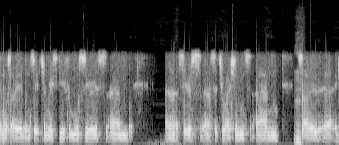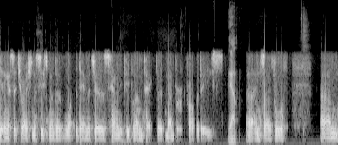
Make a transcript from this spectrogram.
and also urban search and rescue for more serious. Uh, serious uh, situations. Um, mm. So, uh, getting a situation assessment of what the damage is, how many people impacted, number of properties, yeah. and so forth. Um,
